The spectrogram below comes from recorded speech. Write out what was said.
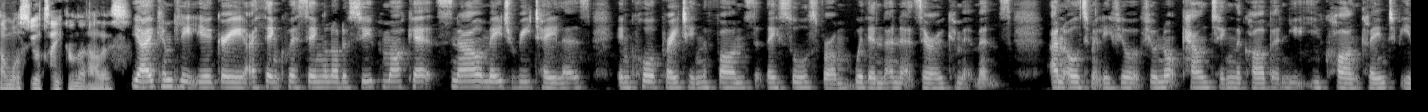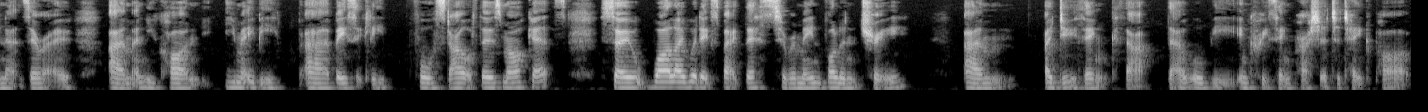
And what's your take on that, Alice? Yeah, I completely agree. I think we're seeing a lot of supermarkets now, major retailers incorporating the farms that they source from within their net zero commitments. And ultimately, if you're if you're not counting the carbon, you you can't claim to be net zero, um, and you can't. You may be uh, basically forced out of those markets. So while I would expect this to remain voluntary, um, I do think that there will be increasing pressure to take part.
